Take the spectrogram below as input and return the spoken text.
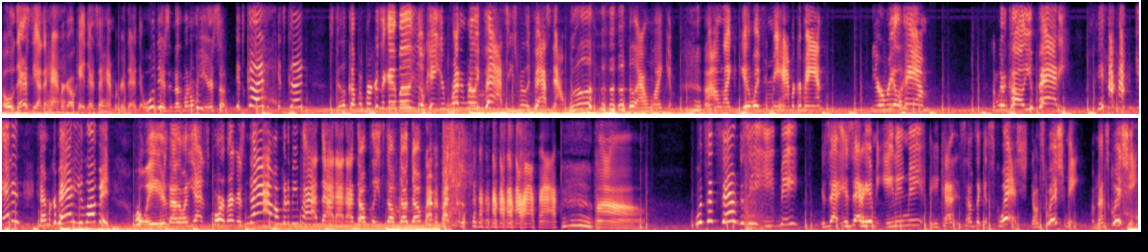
Oh, there's the other hamburger. Okay, there's a hamburger there. Oh, there's another one over here. So it's good. It's good. Still a couple burgers again. Okay, you're running really fast. He's really fast now. I don't like him. I don't like him. Get away from me, hamburger man. You're a real ham. I'm gonna call you Patty. Get it? Hamburger Patty, you love it. Oh, wait, here's another one. Yes, four burgers. No, I'm gonna be bad. No, no, no, don't, please, don't, don't, don't grab it. oh. What's that sound? Does he eat me? Is that is that him eating me? He kind of, sounds like a squish. Don't squish me. I'm not squishy.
